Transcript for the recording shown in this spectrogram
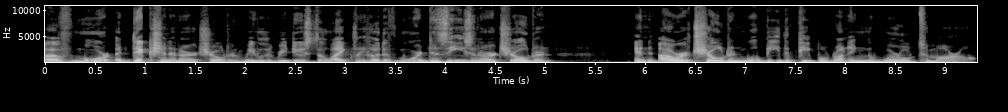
of more addiction in our children. We reduce the likelihood of more disease in our children and our children will be the people running the world tomorrow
